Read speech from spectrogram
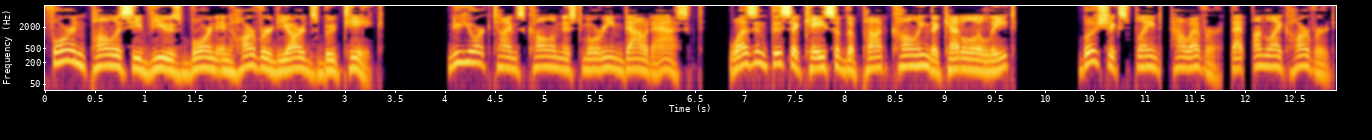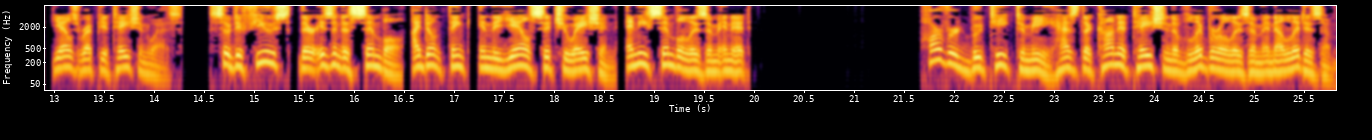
"...foreign policy views born in Harvard Yard's boutique." New York Times columnist Maureen Dowd asked, "...wasn't this a case of the pot calling the kettle elite?" Bush explained, however, that, unlike Harvard, Yale's reputation was so diffuse, there isn't a symbol, I don't think, in the Yale situation, any symbolism in it. Harvard boutique to me has the connotation of liberalism and elitism."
